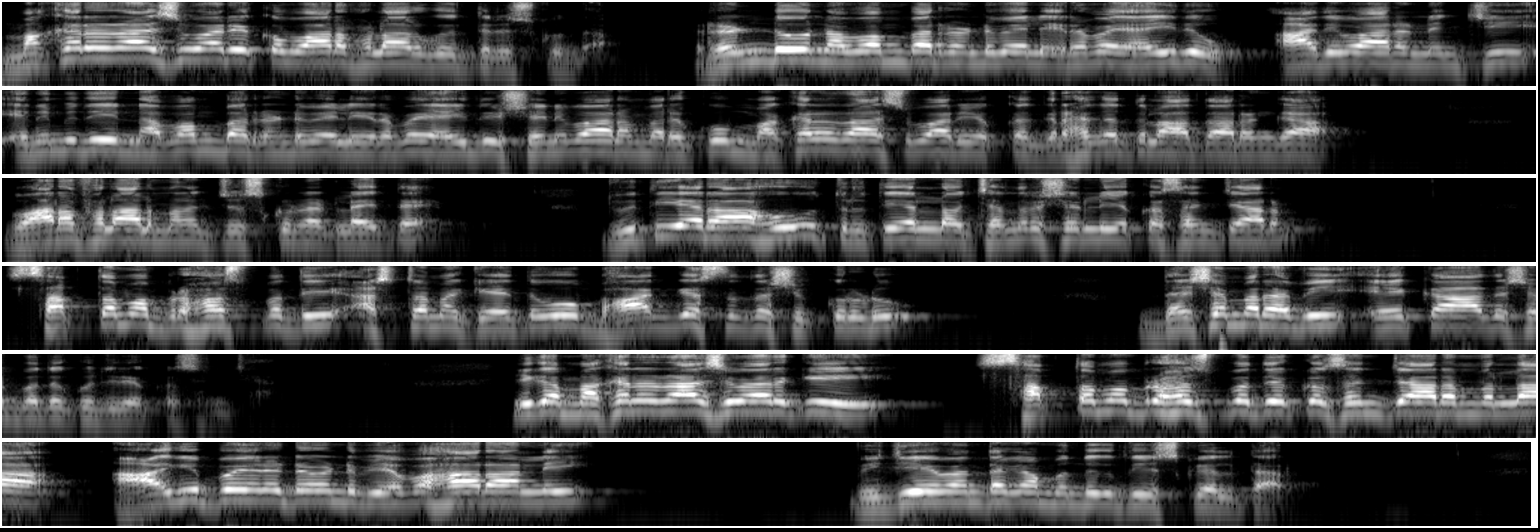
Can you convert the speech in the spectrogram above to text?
మకర రాశి వారి యొక్క వారఫలాల గురించి తెలుసుకుందాం. రెండు నవంబర్ రెండు వేల ఇరవై ఐదు ఆదివారం నుంచి ఎనిమిది నవంబర్ రెండు వేల ఇరవై ఐదు శనివారం వరకు మకర రాశి వారి యొక్క గ్రహగతుల ఆధారంగా వారఫలాలు మనం చూసుకున్నట్లయితే ద్వితీయ రాహు తృతీయంలో చంద్రశనుల యొక్క సంచారం సప్తమ బృహస్పతి అష్టమ కేతువు భాగ్యస్థత శుక్రుడు దశమ రవి ఏకాదశ బతుకుజుల యొక్క సంచారం. ఇక మకర రాశి వారికి సప్తమ బృహస్పతి యొక్క సంచారం వల్ల ఆగిపోయినటువంటి వ్యవహారాల్ని విజయవంతంగా ముందుకు తీసుకెళ్తారు.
